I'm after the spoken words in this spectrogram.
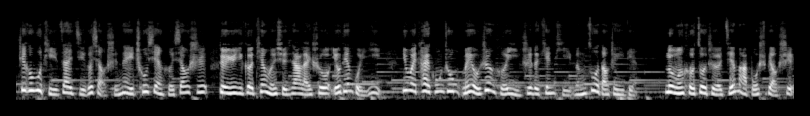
这个物体在几个小时内出现和消失，对于一个天文学家来说有点诡异，因为太空中没有任何已知的天体能做到这一点。论文合作者杰马博士表示，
